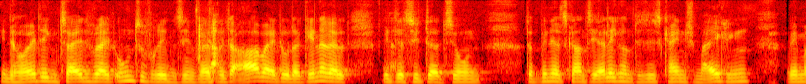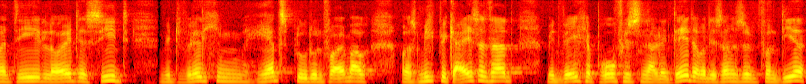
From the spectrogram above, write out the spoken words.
in der heutigen Zeit vielleicht unzufrieden sind, vielleicht ja. mit der Arbeit oder generell mit ja. der Situation, da bin ich jetzt ganz ehrlich und das ist kein Schmeicheln, wenn man die Leute sieht, mit welchem Herzblut und vor allem auch, was mich begeistert hat, mit welcher Professionalität, aber das haben sie von dir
